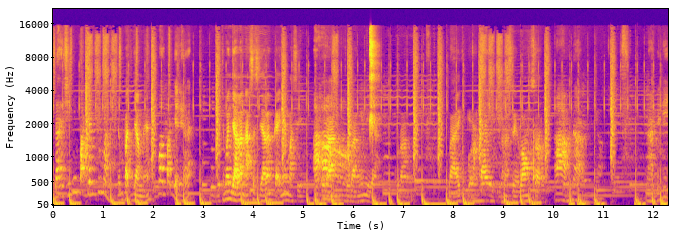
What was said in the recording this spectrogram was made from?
dari sini 4 jam cuma 4 jam ya cuma 4 jam ya kan cuman jalan akses jalan kayaknya masih Ah, kurang ah. kurang ini ya kurang baik ya kurang baik ya. karena sering longsor ah benar ya. nah jadi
